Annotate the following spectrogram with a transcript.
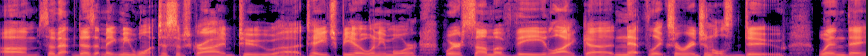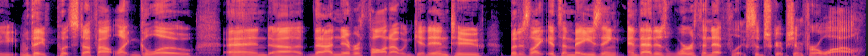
Um, so that doesn't make me want to subscribe to uh, to HBO anymore. Where some of the like uh, Netflix originals do when they they've put stuff out like Glow and uh, that I never thought I would get into, but it's like it's amazing and that is worth a Netflix subscription for a while.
